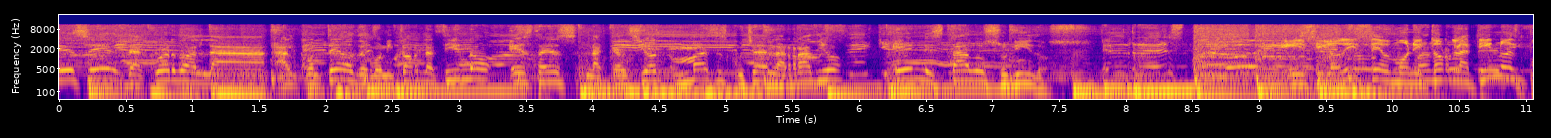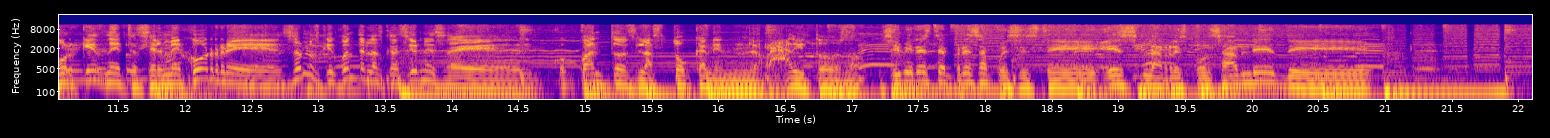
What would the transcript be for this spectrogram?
de acuerdo al conteo de Monitor Latino, esta es la canción más escuchada en la radio en Estados Unidos. Y si lo dice Monitor Latino es porque es neta, es el mejor. Eh, son los que cuentan las canciones, eh, cuántas las tocan en el radio y todo, ¿no? Sí, mira, esta empresa pues este es la responsable de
